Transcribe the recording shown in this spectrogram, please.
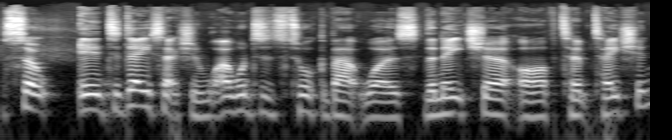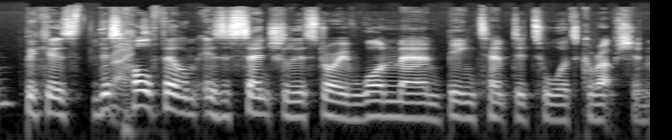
so, in today's section, what I wanted to talk about was the nature of temptation, because this right. whole film is essentially the story of one man being tempted towards corruption.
